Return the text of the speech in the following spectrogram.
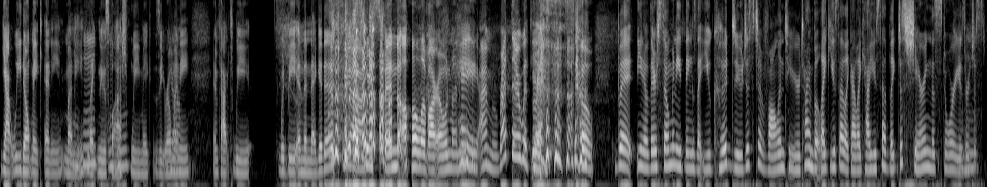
yeah, we don't make any money. Like, mm-hmm, newsflash, mm-hmm. we make zero Yeah. money. In fact, we would be in the negative because we spend all of our own money. Hey, I'm right there with you. so but you know there's so many things that you could do just to volunteer your time. But like you said like i like how you said like just sharing the stories or mm-hmm. just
